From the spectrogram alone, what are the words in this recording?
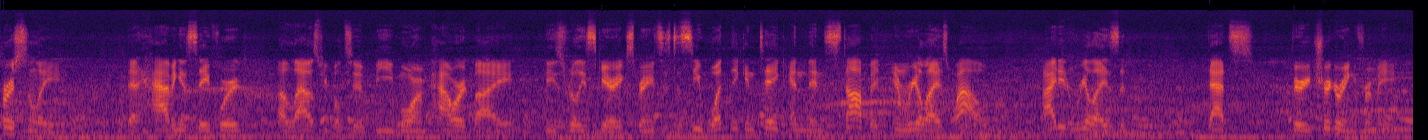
personally that having a safe word allows people to be more empowered by these really scary experiences to see what they can take and then stop it and realize, wow, I didn't realize that that's very triggering for me.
